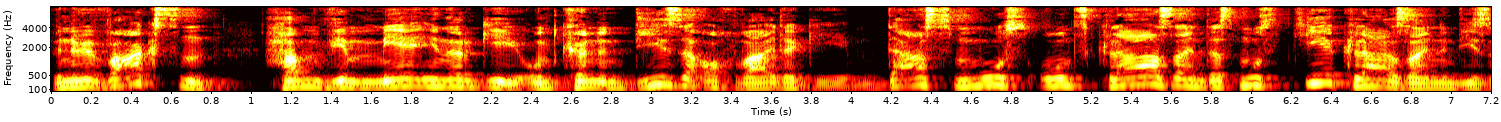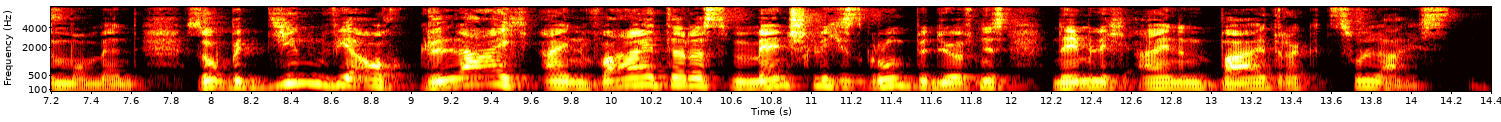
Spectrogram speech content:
Wenn wir wachsen, haben wir mehr Energie und können diese auch weitergeben. Das muss uns klar sein, das muss dir klar sein in diesem Moment. So bedienen wir auch gleich ein weiteres menschliches Grundbedürfnis, nämlich einen Beitrag zu leisten.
